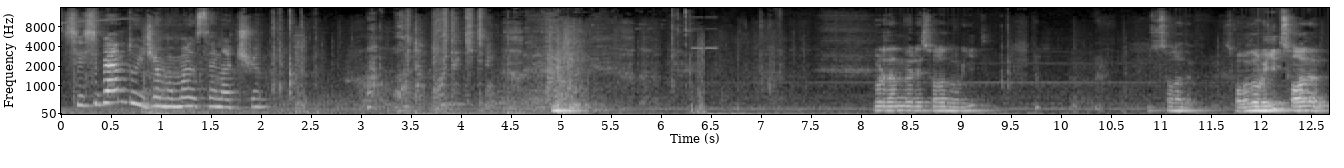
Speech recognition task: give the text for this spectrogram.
Sesi ben duyacağım ama sen açıyorsun. Ah, orada orada gitme. Buradan böyle sola doğru git. Sola dön. Sola doğru git, sola dön.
